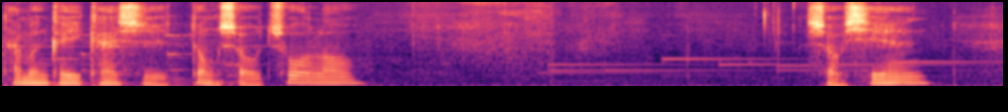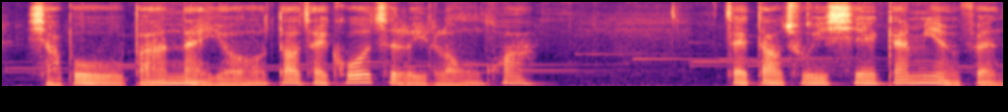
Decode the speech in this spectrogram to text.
他们可以开始动手做喽。首先，小布把奶油倒在锅子里融化，再倒出一些干面粉，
